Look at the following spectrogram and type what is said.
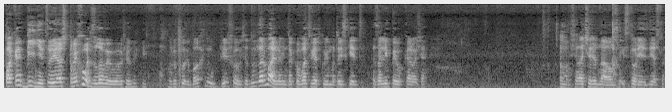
по кабіні, то я аж приход зловив. в такий Рукою бахнув, пішов. Ну нормально він тако в ответку йому той скейт заліпив, коротше. Все, очередна вам історія з дитинства.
